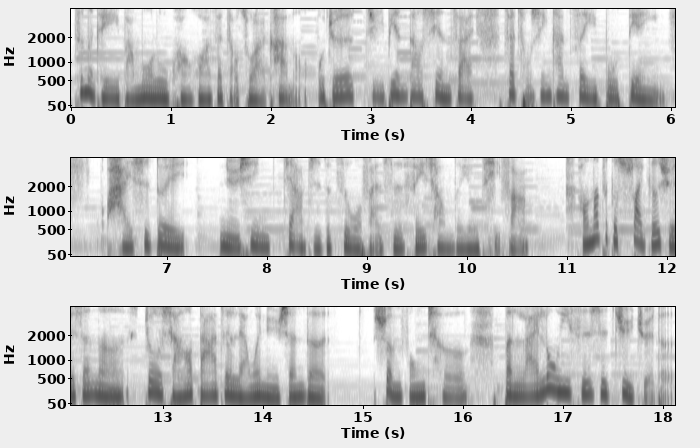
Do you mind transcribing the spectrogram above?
真的可以把《末路狂花》再找出来看哦。我觉得，即便到现在再重新看这一部电影，还是对女性价值的自我反思非常的有启发。好，那这个帅哥学生呢，就想要搭这两位女生的顺风车。本来路易斯是拒绝的，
